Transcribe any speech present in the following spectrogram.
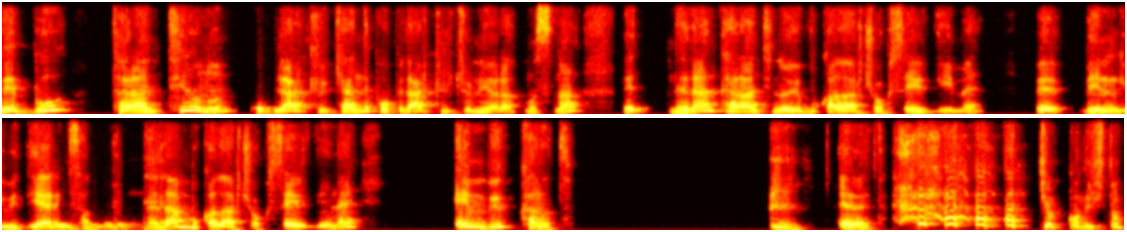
Ve bu Tarantino'nun popüler kendi popüler kültürünü yaratmasına ve neden Tarantino'yu bu kadar çok sevdiğime ve benim gibi diğer insanların neden bu kadar çok sevdiğine en büyük kanıt. evet. çok konuştum.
